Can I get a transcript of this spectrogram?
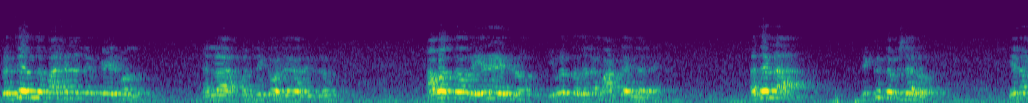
ಪ್ರತಿಯೊಂದು ಭಾಷೆನಲ್ಲಿ ನೀವು ಕೇಳಿರ್ಬೋದು ಎಲ್ಲ ಪತ್ರಿಕಾ ವರದಿಗಾರರಿದ್ರು. ಅವತ್ತು ಅವರು ಏನು ಹೇಳಿದ್ರು? ಇವತ್ತು ಅದನ್ನ ಮಾಡ್ತಾ ಇದ್ದಾರೆ. ಅದನ್ನ ದಿಕ್ಕು ತಪ್ಪಿಸಲು ಏನೋ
